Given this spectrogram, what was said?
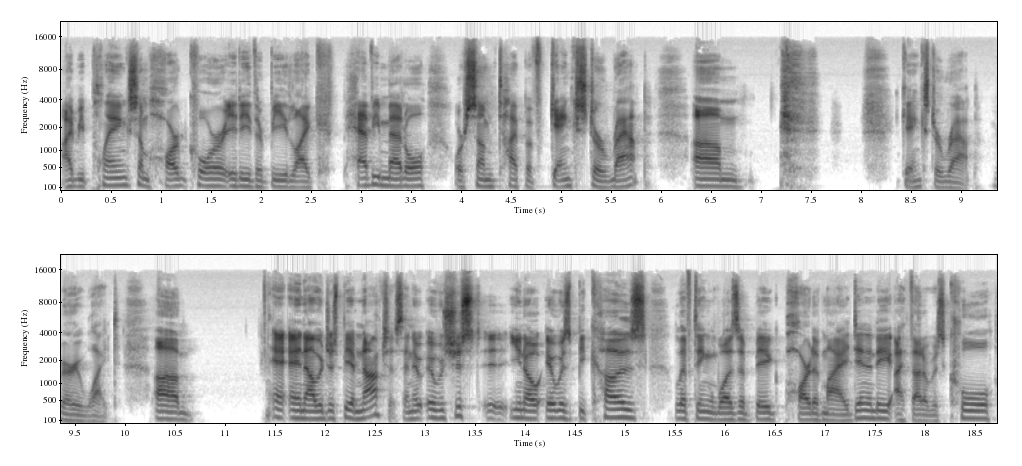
I'd be playing some hardcore. It'd either be like heavy metal or some type of gangster rap. Um, gangster rap, very white. Um, and, and, I would just be obnoxious. And it, it was just, uh, you know, it was because lifting was a big part of my identity. I thought it was cool.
